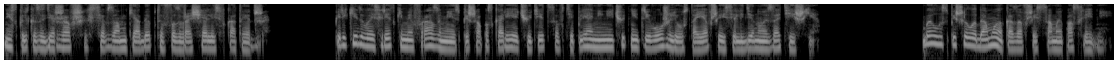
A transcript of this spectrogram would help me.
Несколько задержавшихся в замке адептов возвращались в коттеджи. Перекидываясь редкими фразами и спеша поскорее очутиться в тепле, они ничуть не тревожили устоявшееся ледяное затишье. Белла спешила домой, оказавшись самой последней.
